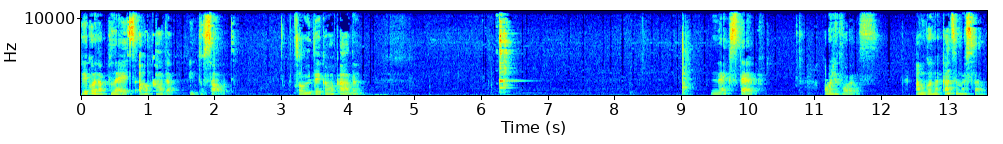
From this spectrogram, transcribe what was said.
we're gonna place avocado into salad. Take avocado. Next step, olive oils. I'm gonna cut them as well.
